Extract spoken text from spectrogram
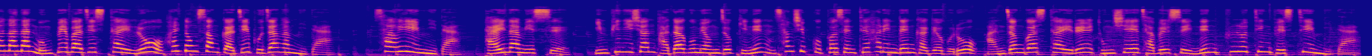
편안한 몸빼 바지 스타일로 활동성까지 보장합니다. 4위입니다. 다이나미스 인피니션 바다구 명조끼는 39% 할인된 가격으로 안정과 스타일을 동시에 잡을 수 있는 플로팅 베스트입니다.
